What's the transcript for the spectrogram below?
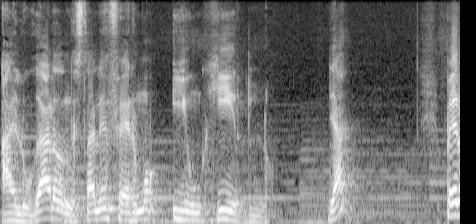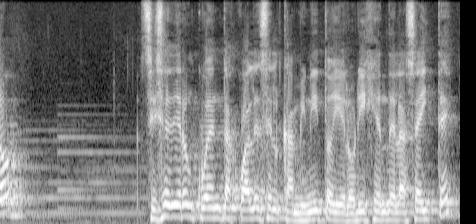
al lugar donde está el enfermo y ungirlo. ¿Ya? Pero, si se dieron cuenta cuál es el caminito y el origen del aceite,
